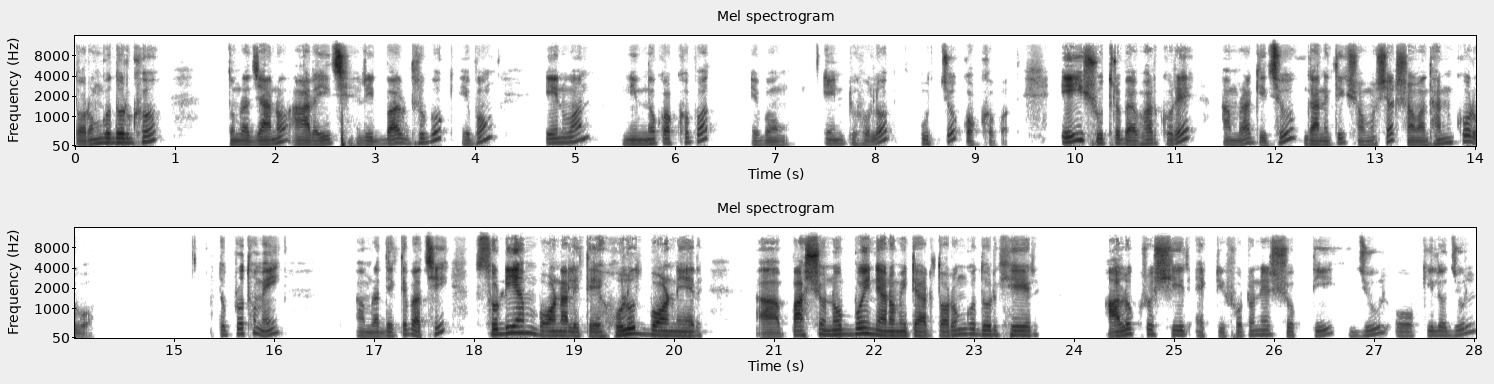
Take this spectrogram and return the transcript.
তরঙ্গ দৈর্ঘ্য তোমরা জানো আর এইচ রিডবার্গ ধ্রুবক এবং এন ওয়ান নিম্ন কক্ষপথ এবং এন টু হলো উচ্চ কক্ষপথ। এই সূত্র ব্যবহার করে আমরা কিছু গাণিতিক সমস্যার সমাধান করব। তো প্রথমেই আমরা দেখতে পাচ্ছি সোডিয়াম বর্ণালীতে হলুদ বর্ণের পাঁচশো নব্বই ন্যানোমিটার তরঙ্গ দৈর্ঘ্যের আলোকরশ্মির একটি ফোটনের শক্তি জুল ও কিলোজুল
